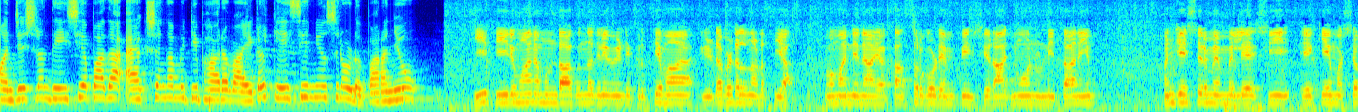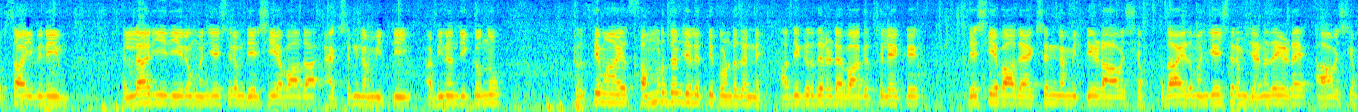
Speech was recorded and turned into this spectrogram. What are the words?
മഞ്ചേശ്വരം ദേശീയപാത ആക്ഷൻ കമ്മിറ്റി ഭാരവാഹികൾ കെ സി ന്യൂസിനോട് പറഞ്ഞു. ഈ തീരുമാനമുണ്ടാകുന്നതിന് വേണ്ടി കൃത്യമായ ഇടപെടൽ നടത്തിയ ബഹുമാന്യനായ കാസർഗോഡ് എം പി ശ്രീ രാജ്മോഹൻ ഉണ്ണിത്താനെയും Manjeshwaram M L A Shri A K Mashaf സാഹിബിനെയും എല്ലാ രീതിയിലും മഞ്ചേശ്വരം ദേശീയപാത ആക്ഷൻ കമ്മിറ്റി അഭിനന്ദിക്കുന്നു. കൃത്യമായ സമ്മർദ്ദം ചെലുത്തിക്കൊണ്ട് തന്നെ അധികൃതരുടെ ഭാഗത്തിലേക്ക് ദേശീയപാത ആക്ഷൻ കമ്മിറ്റിയുടെ ആവശ്യം അതായത് മഞ്ചേശ്വരം ജനതയുടെ ആവശ്യം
